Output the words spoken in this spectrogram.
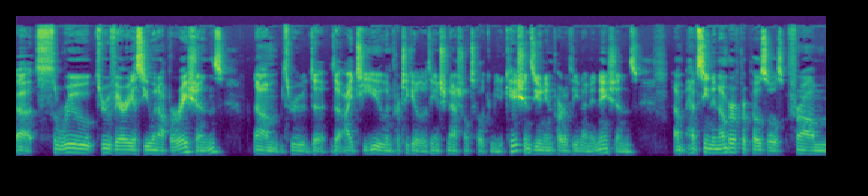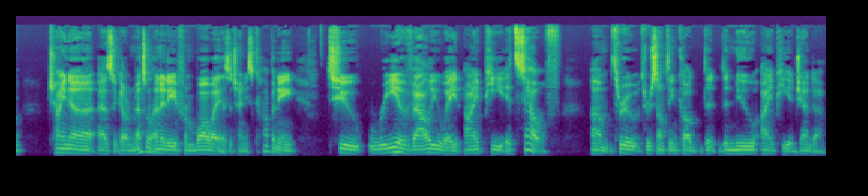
uh, through through various UN operations um, through the, the ITU, in particular, the International Telecommunications Union, part of the United Nations, um, have seen a number of proposals from China as a governmental entity, from Huawei as a Chinese company, to reevaluate IP itself um, through through something called the, the new IP agenda.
